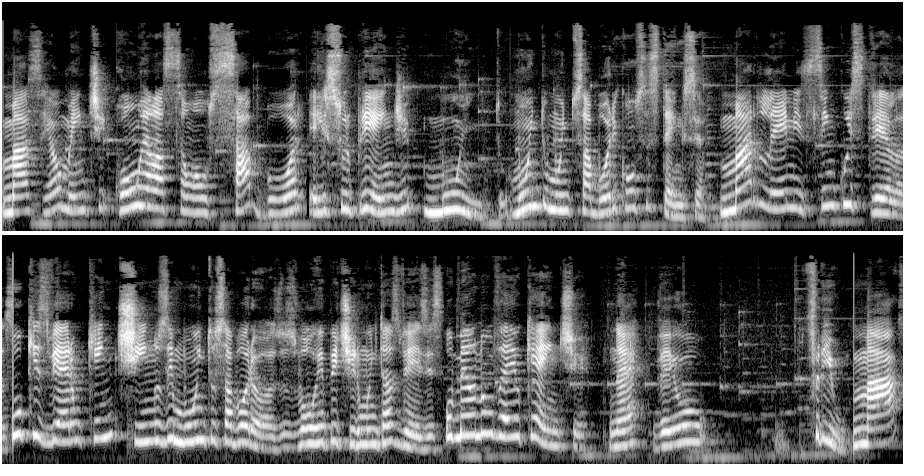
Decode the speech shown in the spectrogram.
Mas realmente, com relação ao sabor, ele surpreende muito. Muito, muito sabor e consistência. Marlene, 5 estrelas. Cookies vieram quentinhos e muito saborosos. Vou repetir muitas vezes. O meu não veio quente, né? Veio frio. Mas,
